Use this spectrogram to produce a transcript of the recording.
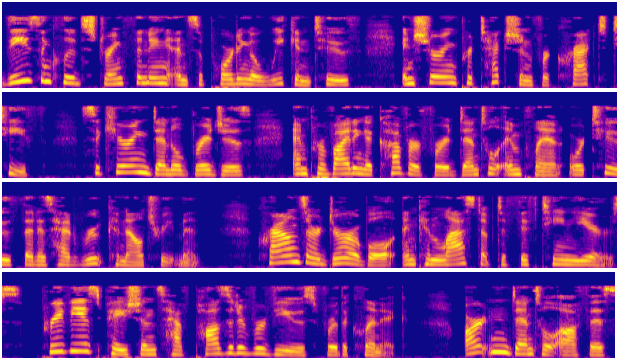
These include strengthening and supporting a weakened tooth, ensuring protection for cracked teeth, securing dental bridges, and providing a cover for a dental implant or tooth that has had root canal treatment. Crowns are durable and can last up to 15 years. Previous patients have positive reviews for the clinic. Artin Dental Office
